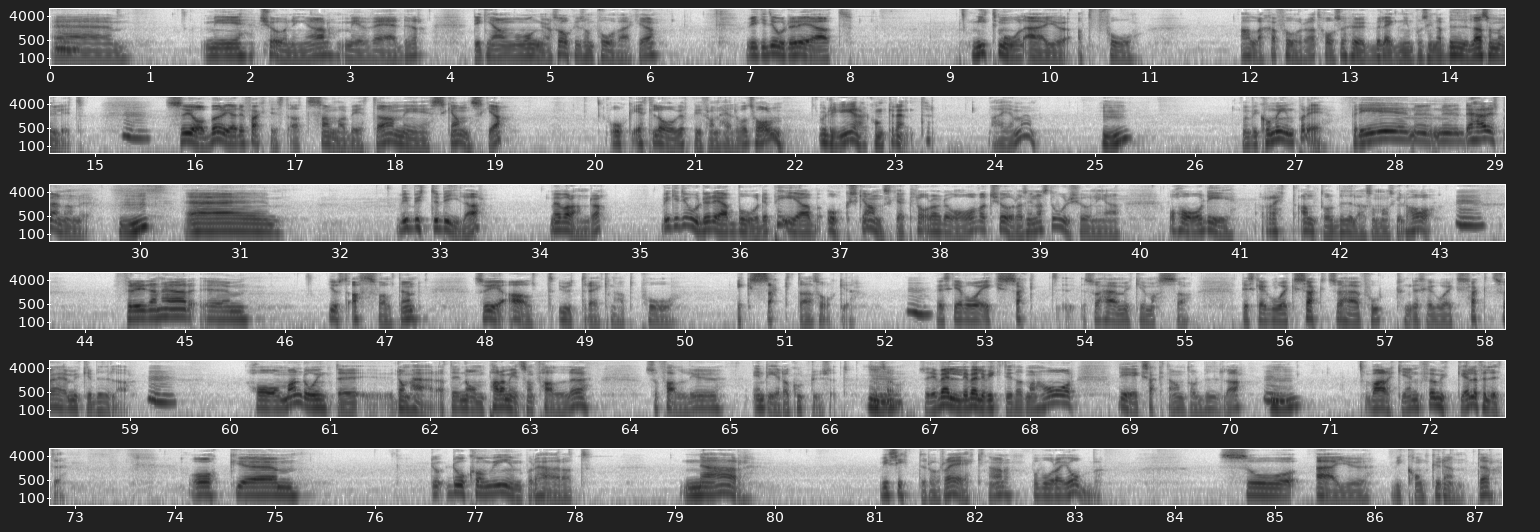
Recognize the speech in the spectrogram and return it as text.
Eh, med körningar, med väder. Det kan vara många saker som påverkar. Vilket gjorde det att mitt mål är ju att få alla chaufförer att ha så hög beläggning på sina bilar som möjligt. Mm. Så jag började faktiskt att samarbeta med Skanska och ett lag uppifrån Hällevadsholm. Och det är ju era konkurrenter. Jajamän. Mm. Men vi kommer in på det. För det, är, nu, nu, det här är spännande. Mm. Eh, vi bytte bilar med varandra. Vilket gjorde det att både Peab och Skanska klarade av att köra sina storkörningar och ha det rätt antal bilar som man skulle ha. Mm. För i den här ehm, just asfalten så är allt uträknat på exakta saker. Mm. Det ska vara exakt så här mycket massa. Det ska gå exakt så här fort. Det ska gå exakt så här mycket bilar. Mm. Har man då inte de här, att det är någon parameter som faller så faller ju en del av korthuset. Så, Mm. så. så det är väldigt, väldigt viktigt att man har det exakta antal bilar. Mm. Varken för mycket eller för lite. Och ehm, då, då kom vi in på det här att när vi sitter och räknar på våra jobb så är ju vi konkurrenter.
